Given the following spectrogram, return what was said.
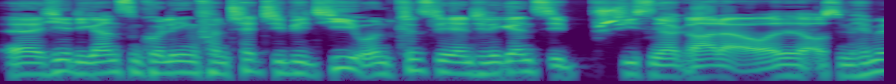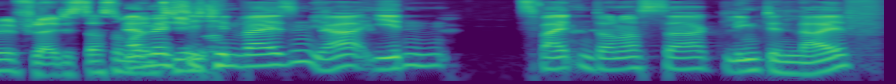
Äh, hier die ganzen Kollegen von ChatGPT und künstliche Intelligenz, die schießen ja gerade aus, aus, dem Himmel. Vielleicht ist das nochmal ein Thema. Da möchte ich hinweisen, ja, jeden zweiten Donnerstag LinkedIn Live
